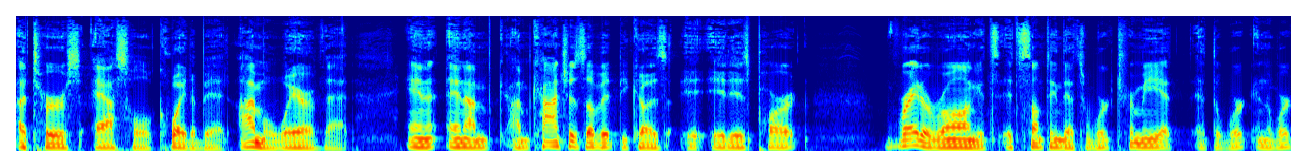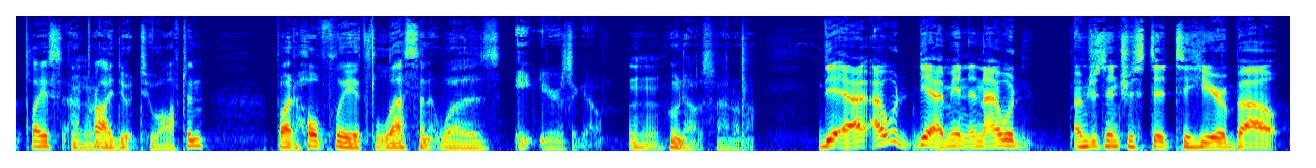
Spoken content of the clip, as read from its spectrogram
a terse asshole quite a bit. I'm aware of that, and and I'm I'm conscious of it because it, it is part, right or wrong. It's it's something that's worked for me at, at the work in the workplace. I probably do it too often, but hopefully it's less than it was eight years ago. Who knows? I don't know. Yeah, I, I would. Yeah, I mean, and I would. I'm just interested to hear about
